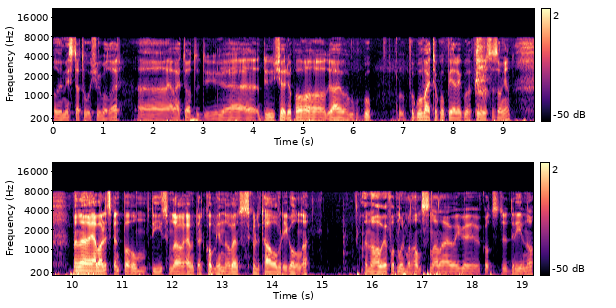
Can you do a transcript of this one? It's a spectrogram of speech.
og vi mista 22 goller eh, Jeg veit jo at du, eh, du kjører jo på, og du er jo god, på, god vei til å kopiere fjorårssesongen. Men eh, jeg var litt spent på om de som da eventuelt kom inn, og hvem som skulle ta over de gollene. Men nå har vi jo fått Nordmann Hansen. Han er jo i godt driv nå.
